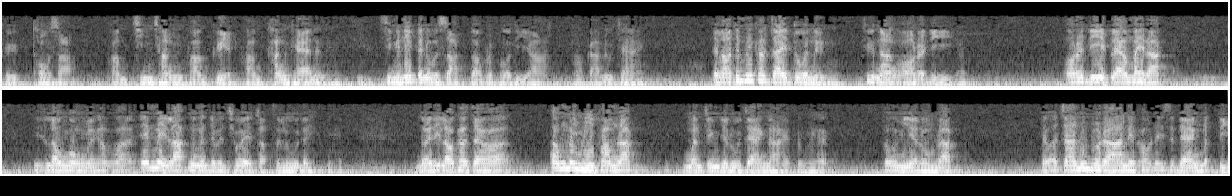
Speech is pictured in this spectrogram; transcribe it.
คือโทสะ ความชิงชัง ความเกลียดความข้างแค้นนั่นเองสิ่งนี้เป็นอุปสรรคต่อพระโพธิญาณต่อการรู้แจ้ง แต่เราจะไม่เข้าใจตัวหนึ่ง ชื่อนางอรดีครับอรดีแปลไม่รักเรางงเลยครับว่า เอ๊ะไม่รักนี่มันจะเป็นช่วยจับสรู้ได้ โดยที่เราเข้าใจว่าต้องไม่มีความรัก มันจึงจะรู้แจ้งได้ถูกไหมฮะต้องมีอารมณ์รัก แต่อาจารย์นุโบราณเนี่ยเขาได้แสดงมติ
